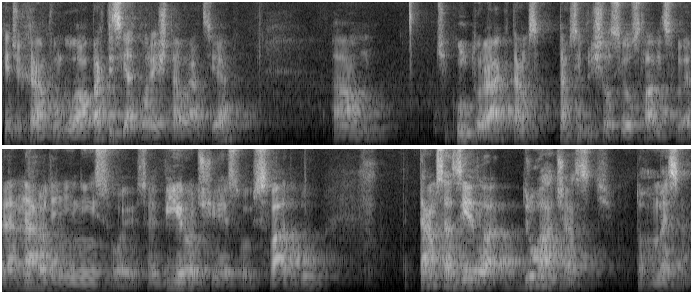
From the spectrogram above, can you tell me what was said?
keďže chrám fungoval prakticky ako reštaurácia, či kultúrák, tam, tam si prišiel si oslaviť svoje narodeniny, svoje, svoje výročie, svoju svadbu. Tak tam sa zjedla druhá časť toho mesa.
